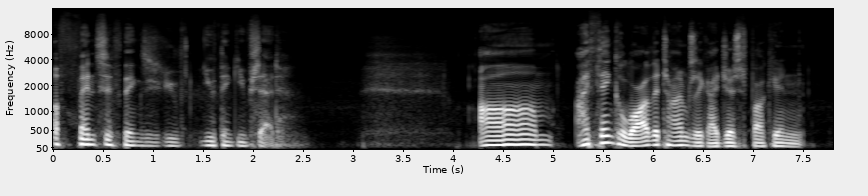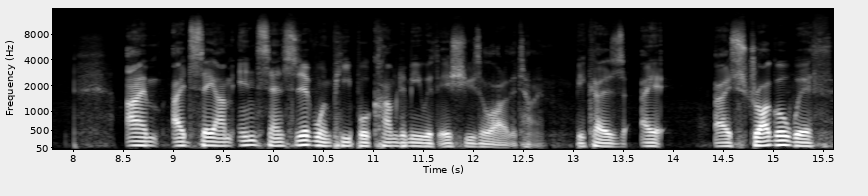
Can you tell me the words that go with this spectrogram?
offensive things you you think you've said? Um, I think a lot of the times, like I just fucking, I'm. I'd say I'm insensitive when people come to me with issues a lot of the time because I, I struggle with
